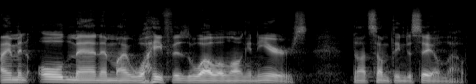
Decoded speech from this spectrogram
I am an old man and my wife is well along in years. Not something to say aloud.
